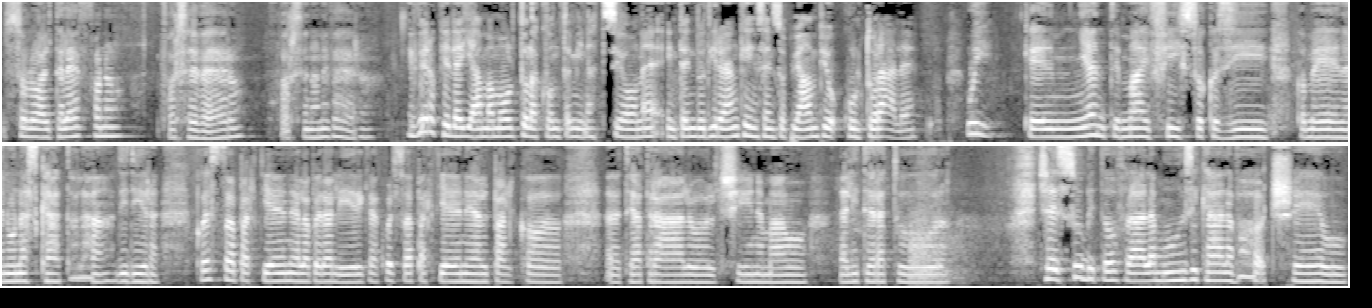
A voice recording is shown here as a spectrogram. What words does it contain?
solo al telefono, forse è vero, forse non è vero. È vero che lei ama molto la contaminazione, intendo dire anche in senso più ampio culturale. Oui, che niente mai fisso così come in una scatola di dire questo appartiene all'opera lirica, questo appartiene al palco eh, teatrale al cinema o alla letteratura. C'è subito fra la musica, la voce o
